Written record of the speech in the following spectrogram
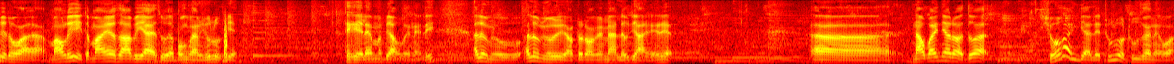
ဖြစ်တော့ကမောင်လေးတမန်ရဲ့စားပေးရဆိုတဲ့ပုံစံမျိုးလိုဖြစ်တကယ်လည်းမပြောက်ပဲနဲ့လေအဲအဲ့လိုမျိုးအဲ့လိုမျိုးတွေတော့တော်တော်များများလုပ်ကြတယ်တဲ့အာနောက်ပိုင်းကျတော့သူကယောဂကြီးကလည်းထူးတော့ထူးဆန်းတယ်ကွာ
